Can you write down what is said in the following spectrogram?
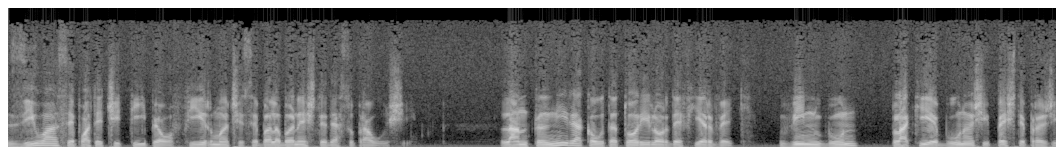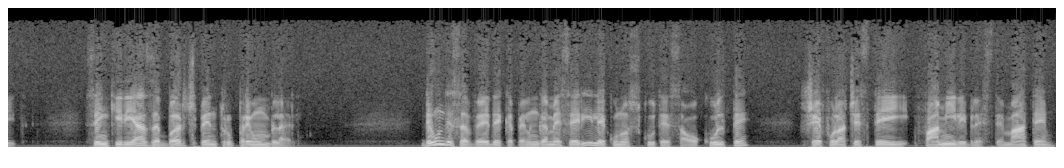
Ziua se poate citi pe o firmă ce se bălăbănește deasupra ușii. La întâlnirea căutătorilor de fier vechi, vin bun, plachie bună și pește prăjit. Se închiriază bărci pentru preumblări. De unde să vede că pe lângă meserile cunoscute sau oculte, șeful acestei familii blestemate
